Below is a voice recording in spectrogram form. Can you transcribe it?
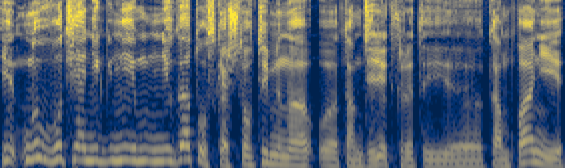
И, ну, вот я не, не, не готов сказать, что вот именно э, там директор этой компании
